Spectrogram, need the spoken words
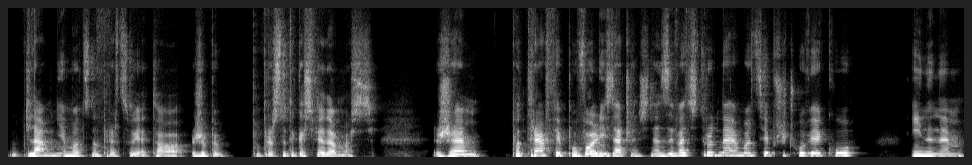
dla mnie mocno pracuje to, żeby po prostu taka świadomość, że potrafię powoli zacząć nazywać trudne emocje przy człowieku innym,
